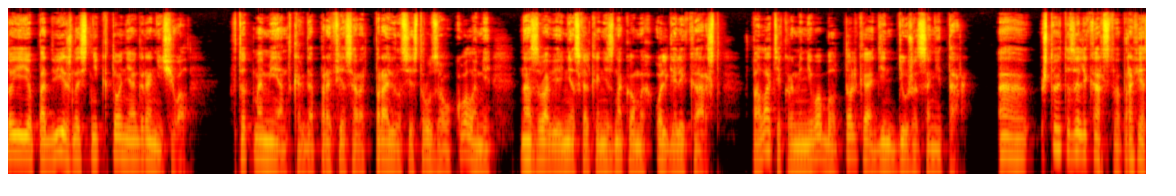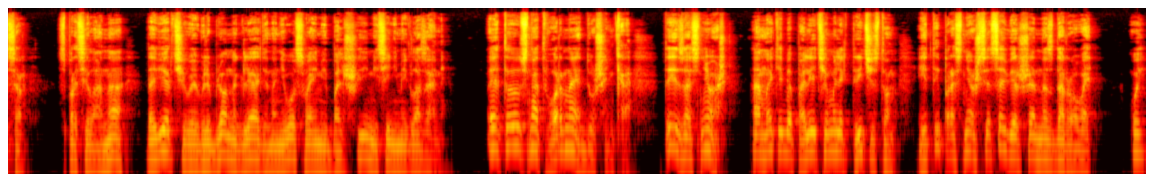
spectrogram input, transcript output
то ее подвижность никто не ограничивал. В тот момент, когда профессор отправил сестру за уколами, назвав ей несколько незнакомых Ольге лекарств. В палате кроме него был только один дюжа-санитар. «А что это за лекарство, профессор?» — спросила она, доверчиво и влюбленно глядя на него своими большими синими глазами. «Это снотворная, душенька. Ты заснешь, а мы тебя полечим электричеством, и ты проснешься совершенно здоровой». «Ой,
